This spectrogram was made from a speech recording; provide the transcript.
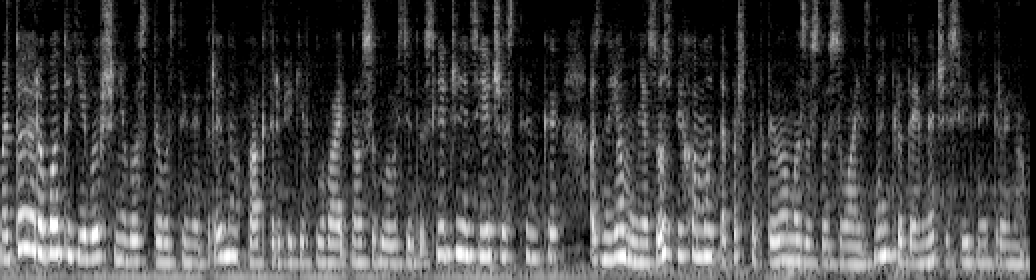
Метою роботи є вивчення властивостей нейтрино, факторів, які впливають на особливості дослідження цієї частинки, ознайомлення з успіхами та перспективами застосування знань про таємничий світ нейтрино.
